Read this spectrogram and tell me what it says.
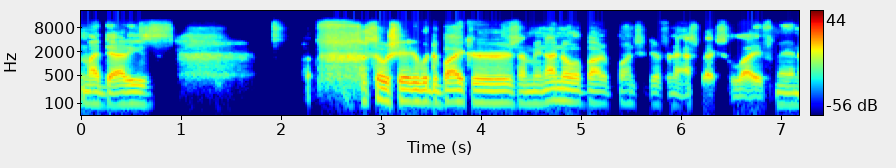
my daddy's associated with the bikers. I mean, I know about a bunch of different aspects of life, man.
